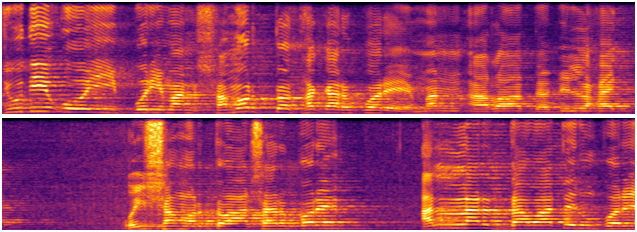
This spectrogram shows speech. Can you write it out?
যদি ওই পরিমাণ সামর্থ্য থাকার পরে, মান হাজ, ওই সামর্থ্য আসার পরে আল্লাহর দাওয়াতের উপরে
